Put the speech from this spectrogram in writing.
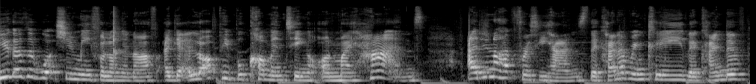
you guys are watching me for long enough, I get a lot of people commenting on my hands. I do not have frizzy hands. They're kind of wrinkly. They're kind of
